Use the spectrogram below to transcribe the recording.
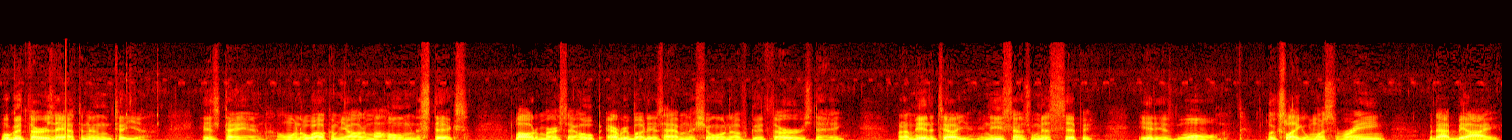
Well, good Thursday afternoon to you. It's Dan. I want to welcome y'all to my home in the sticks. Lord of mercy, I hope everybody is having a show enough good Thursday. But I'm here to tell you, in East Central Mississippi, it is warm. Looks like it wants to rain, but that'd be all right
